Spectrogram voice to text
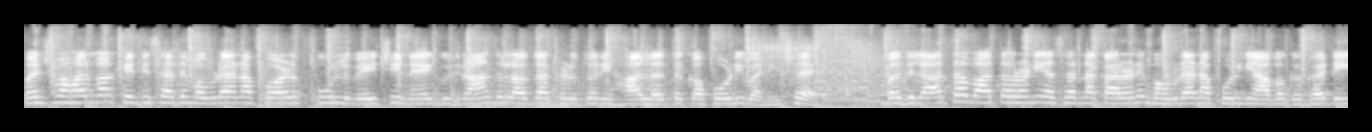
પંચમહાલમાં ખેતી સાથે મવડાના ફળ, ફૂલ વેચીને ગુજરાત લાવતા ખેડૂતોની હાલત કફોડી બની છે. બદલાતા વાતાવરણની અસરના કારણે મવડાના ફૂલની આવક ઘટી.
